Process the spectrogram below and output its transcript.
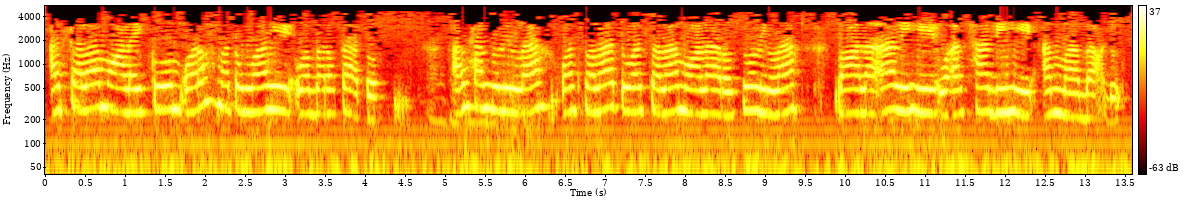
Assalamualaikum warahmatullahi wabarakatuh. Alhamdulillah wassalatu wassalamu ala Rasulillah wa ala alihi wa ashabihi amma ba'du.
